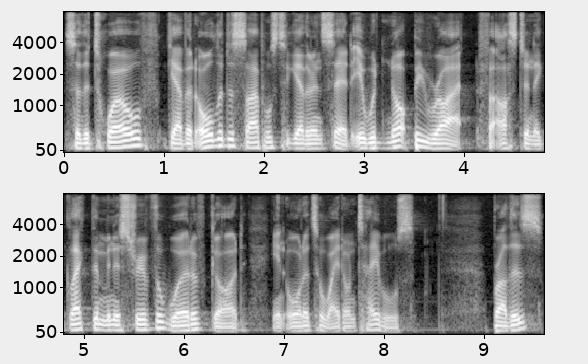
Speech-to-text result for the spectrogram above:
So the twelve gathered all the disciples together and said, It would not be right for us to neglect the ministry of the word of God in order to wait on tables. Brothers,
